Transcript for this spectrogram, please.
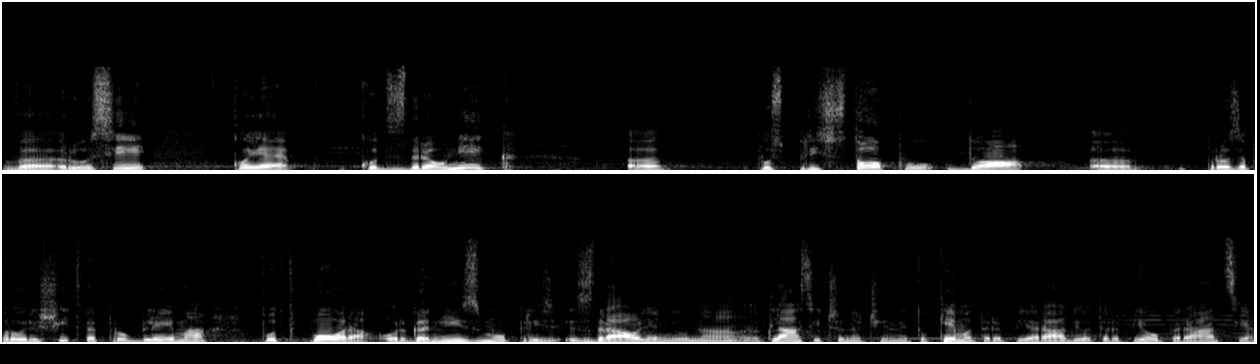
v Rusiji, ko je kot zdravnik po pristopu do pravzaprav rešitve problema podpora organizmu pri zdravljenju na klasičen način, je to kemoterapija, radioterapija, operacija,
